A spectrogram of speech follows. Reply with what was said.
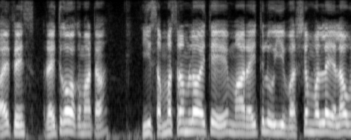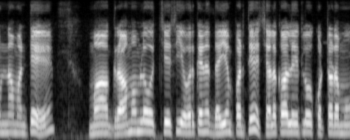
హాయ్ ఫ్రెండ్స్ రైతుగా ఒక మాట. ఈ సంవత్సరంలో అయితే మా రైతులు ఈ వర్షం వల్ల ఎలా ఉన్నామంటే మా గ్రామంలో వచ్చేసి ఎవరికైనా దయ్యం పడితే చిలకాలేట్లో కొట్టడము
